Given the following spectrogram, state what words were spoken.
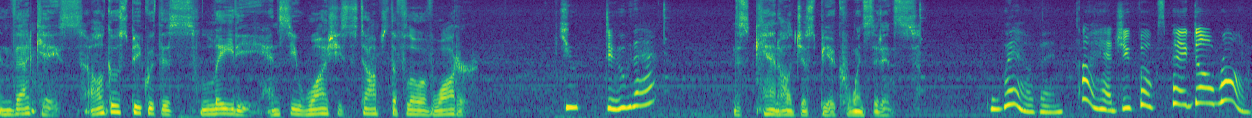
In that case, I'll go speak with this lady and see why she stops the flow of water. You do that? This can't all just be a coincidence. Well then, I had you folks pegged all wrong.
